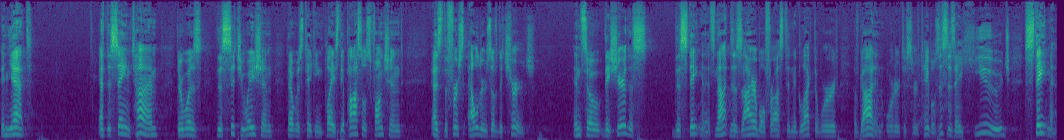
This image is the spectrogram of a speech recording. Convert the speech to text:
And yet, at the same time, there was this situation that was taking place. The apostles functioned as the first elders of the church. And so they share this, this statement it's not desirable for us to neglect the word of God in order to serve tables. This is a huge statement.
